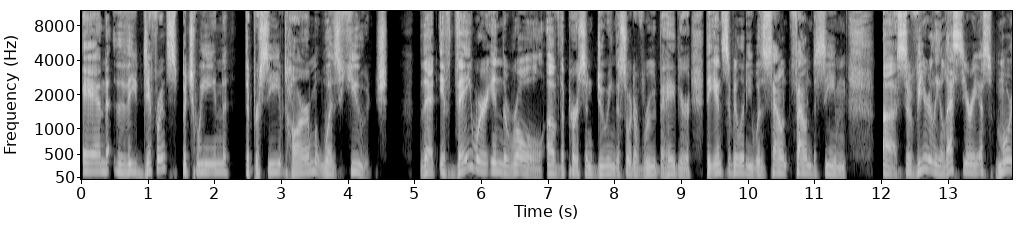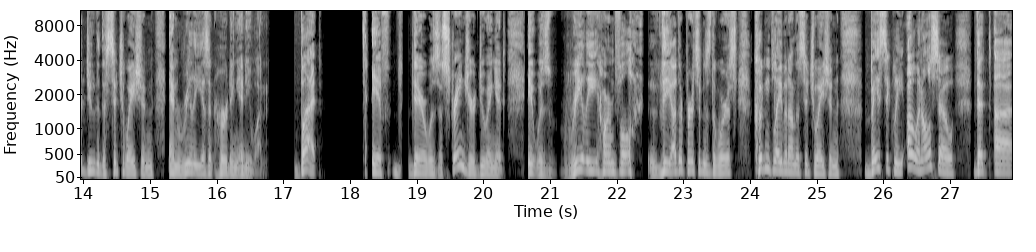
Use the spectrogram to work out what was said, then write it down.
And the difference between the perceived harm was huge. That if they were in the role of the person doing the sort of rude behavior, the incivility was sound, found to seem uh, severely less serious, more due to the situation, and really isn't hurting anyone. But if there was a stranger doing it, it was really harmful. the other person is the worst. Couldn't blame it on the situation. Basically, oh, and also that uh,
